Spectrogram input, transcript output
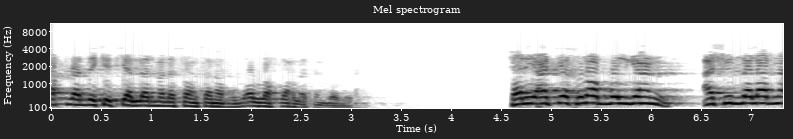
vaqtlarda ketganlar mana son sanoqsiz. Olloh saqlasin shariatga xilof bo'lgan ashullalarni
